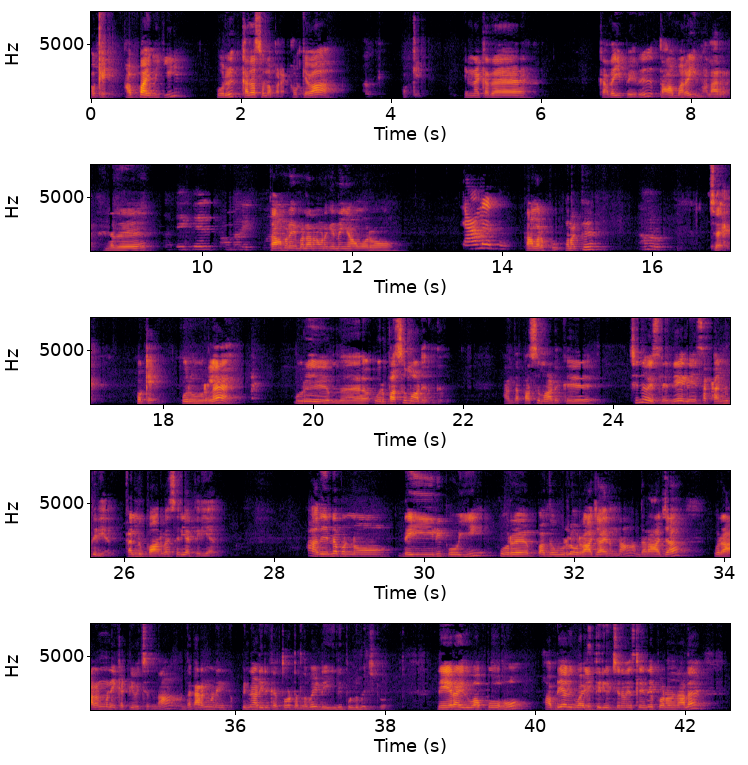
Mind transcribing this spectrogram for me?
Okay அப்பா இன்னைக்கு ஒரு கதை சொல்ல போகிறேன் ஓகேவா ஓகே என்ன கதை? கதை பேர் தாமரை மலர். என்னது? தாமரை மலர்னா உனக்கு என்ன ஞாபகம் வரும்? தாமரைப்பூ. உனக்கு? சரி ஓகே ஒரு ஊரில் ஒரு ஒரு பசுமாடு இருந்தது. அந்த பசுமாடுக்கு சின்ன வயசுலேருந்தே லேசாக கண்ணு தெரியாது. கண்ணு பார்வை சரியாக தெரியாது. அது என்ன பண்ணும்? டெய்லி போய் ஒரு அந்த ஊரில் ஒரு ராஜா இருந்தான். அந்த ராஜா ஒரு அரண்மனை கட்டி வச்சுருந்தான். அந்த அரண்மனைக்கு பின்னாடி இருக்கிற தோட்டத்தில் போய் டெய்லி புல் மேய்ச்சிட்டு வரும். நேராக இதுவாக போகும். அப்படியே அதுக்கு வழி தெரியும். சின்ன வயசுலேருந்தே போனதுனால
